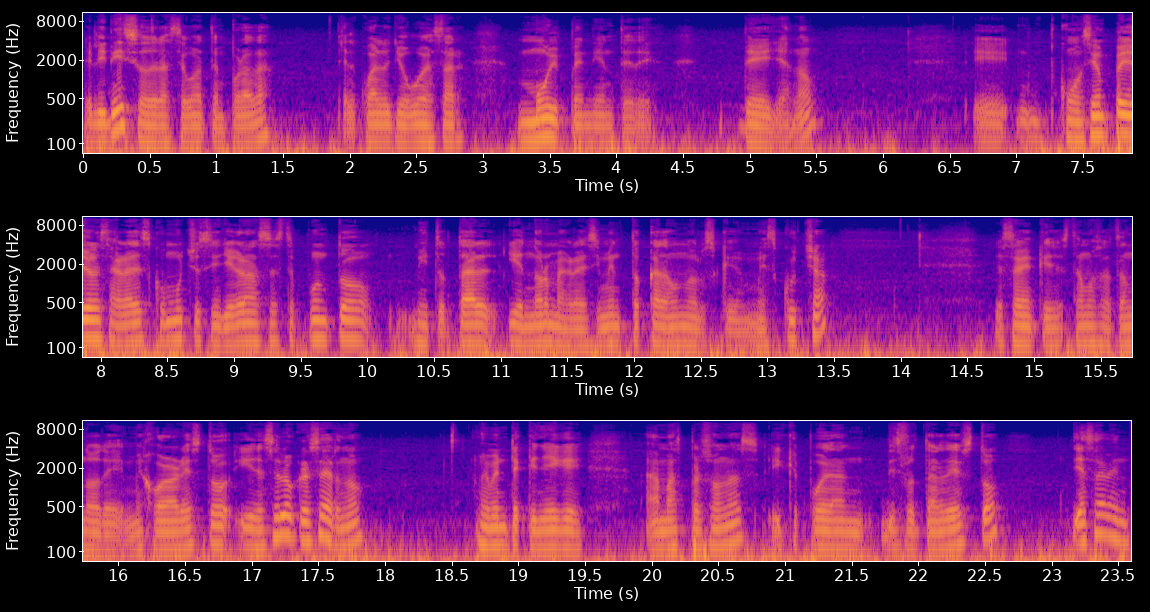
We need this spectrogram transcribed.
el inicio de la segunda temporada, el cual yo voy a estar muy pendiente de, de ella, ¿no? Eh, como siempre yo les agradezco mucho si llegaron hasta este punto, mi total y enorme agradecimiento a cada uno de los que me escucha. Ya saben que estamos tratando de mejorar esto y de hacerlo crecer, ¿no? Obviamente que llegue a más personas y que puedan disfrutar de esto. Ya saben,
